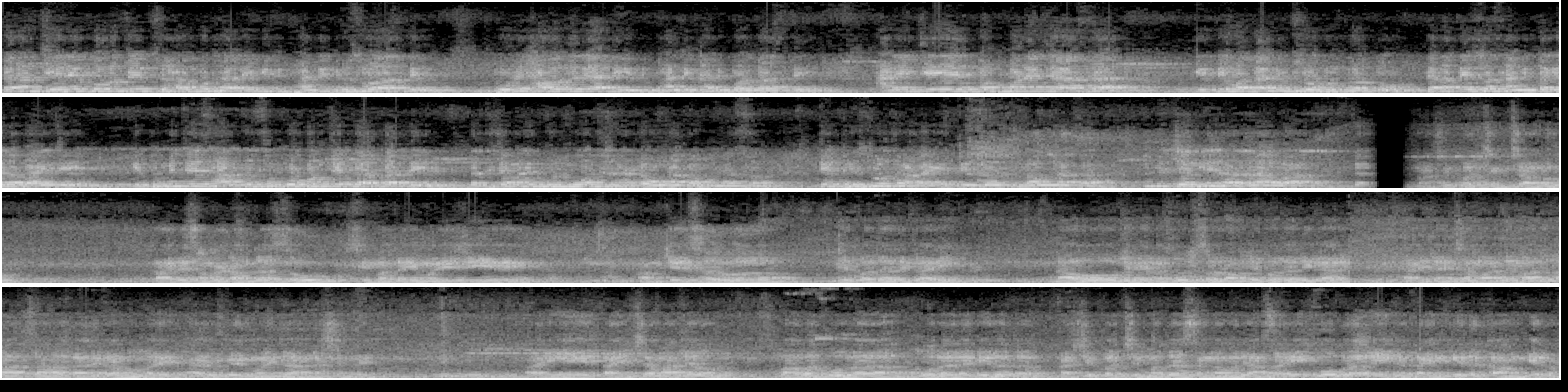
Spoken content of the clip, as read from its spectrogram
कारण जेणेकरून ते झाड झाले की ती फांदी ठिसूळ असते थोडी हवा जरी आली ती फांदी खाली पडत असते. आणि जे कंपन्या जे असतात की ते मग आम्ही शोधून करतो त्यांना त्याच्यावर सांगितलं गेलं पाहिजे की तुम्ही जे झाड संगोपन जे करता ते तर त्याच्यामध्ये गुलमोहन झाड लावू नका म्हणून असं. जे ठिसूळ झाड आहे ते लावू नका. तुम्ही जंगली झाड लावा. नाशिक पश्चिमचा लोक कार्यसम्राट आमदार सौ श्रीमताई महेशजी हिरे. आमचे सर्व जे पदाधिकारी नाव वगैरे ना खूप सर्व आपले पदाधिकारी. आणि त्यांच्या माध्यमातून आजचा हा कार्यक्रम होत आहे ॲडव्होकेट महेंद्र अण्णा शिंदे. आणि ताईंच्या माध्यम बाबत बोला बोलायला गेलं तर नाशिक पश्चिम मतदारसंघामध्ये असा एक कोपरा नाही का ताईंनी तिथं काम केलं.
